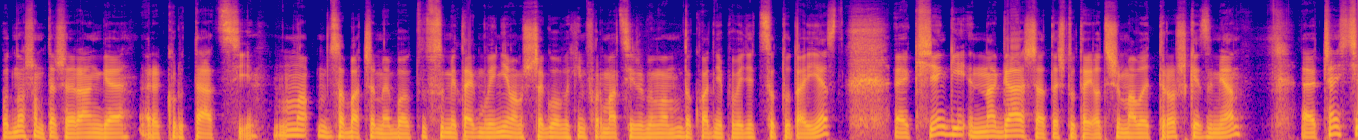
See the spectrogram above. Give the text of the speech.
podnoszą też rangę rekrutacji. No, zobaczymy, bo w sumie, tak jak mówię, nie mam szczegółowych informacji, żeby wam dokładnie powiedzieć, co tutaj jest. E, Księgi Nagasza też tutaj otrzymały troszkę zmian. E, Część,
